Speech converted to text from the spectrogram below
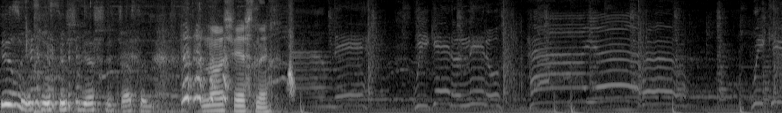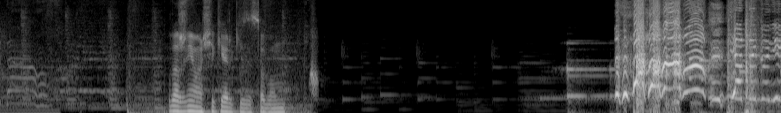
Jezu, jaki jesteś śmieszny czasem. No, śmieszny. Chyba, że nie mam siekierki ze sobą. Ja tego nie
